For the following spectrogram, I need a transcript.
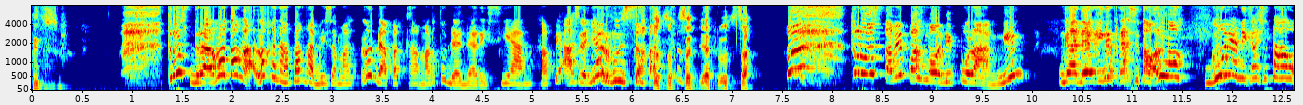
terus drama tau nggak? Lo kenapa nggak bisa mas? Lo dapat kamar tuh udah dari siang, tapi AC-nya rusak. Terus rasanya rusak. Terus tapi pas mau dipulangin, nggak ada yang inget kasih tau lo. Gue yang dikasih tahu,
